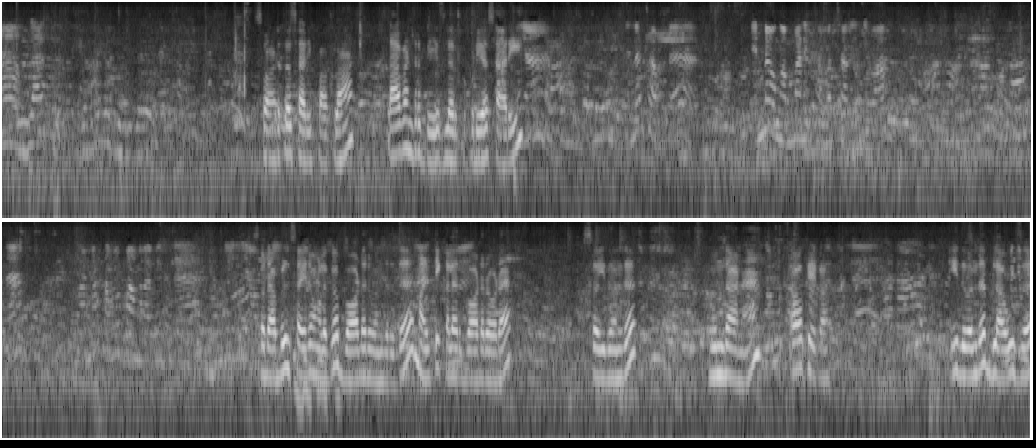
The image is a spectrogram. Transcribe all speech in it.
ஆ பிளாக் ஸோ அடுத்த saree பார்க்கலாம். லாவெண்டர் பேஸில் இருக்கக்கூடிய saree. என்ன சாப்பிட்ட? என்ன உங்க அம்மா அன்னைக்கு சமைச்சாங்க? ஸோ டபுள் சைடு உங்களுக்கு பார்டர் வந்துடுது மல்டி கலர் பார்டரோட ஸோ இது வந்து முந்தான. ஓகேக்கா இது வந்து ப்ளவுஸு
